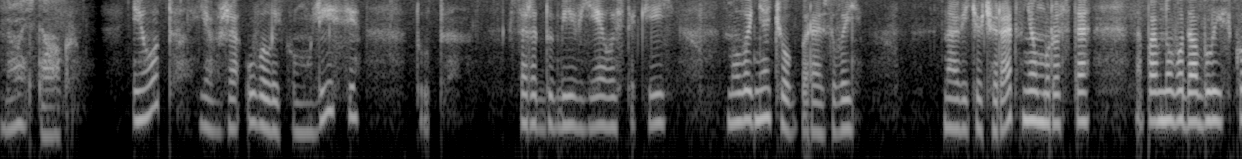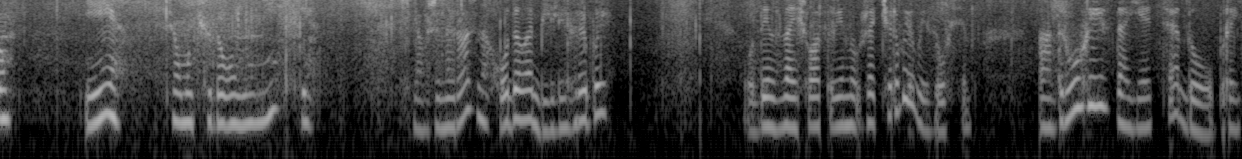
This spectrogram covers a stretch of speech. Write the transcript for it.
Ну, ось так. І от я вже у великому лісі. Тут серед дубів є ось такий молоднячок березовий. Навіть очерет в ньому росте, напевно, вода близько. І в цьому чудовому місці я вже не раз знаходила білі гриби. Один знайшла, то він вже червивий зовсім, а другий, здається, добрий.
